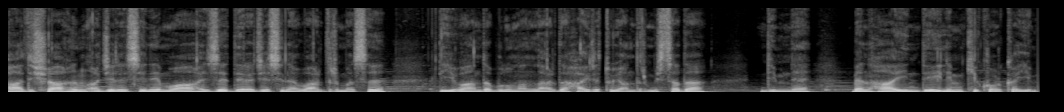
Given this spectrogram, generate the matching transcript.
padişahın acelesini muahize derecesine vardırması divanda bulunanlarda hayret uyandırmışsa da Dimne ben hain değilim ki korkayım.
